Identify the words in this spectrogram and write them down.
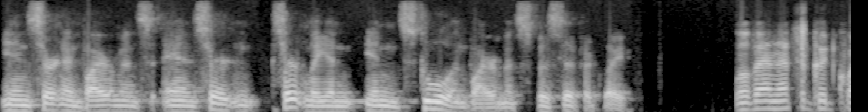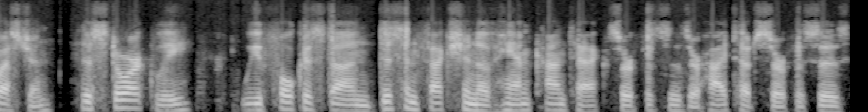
in certain environments and certain certainly in, in school environments specifically? Well, then that's a good question. Historically, we've focused on disinfection of hand contact surfaces or high touch surfaces,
